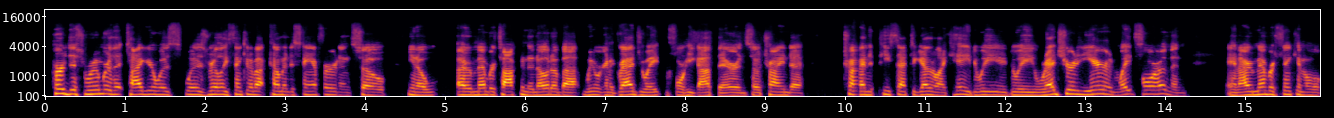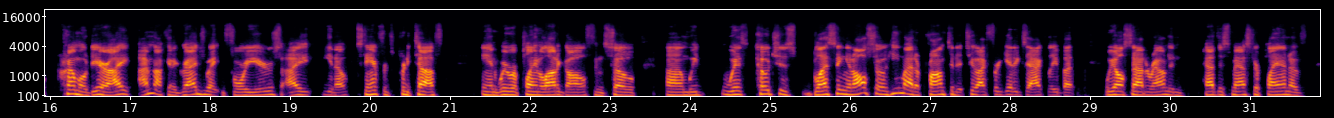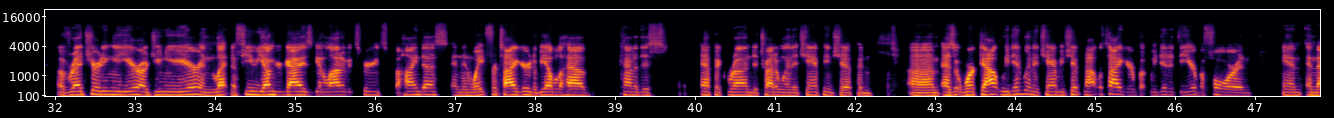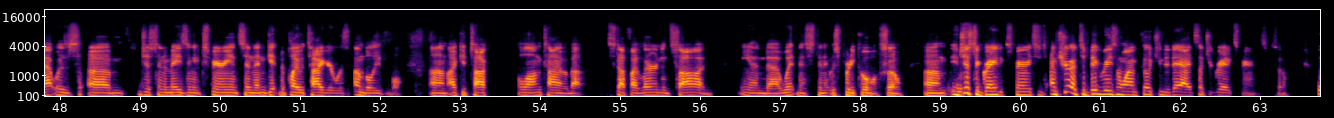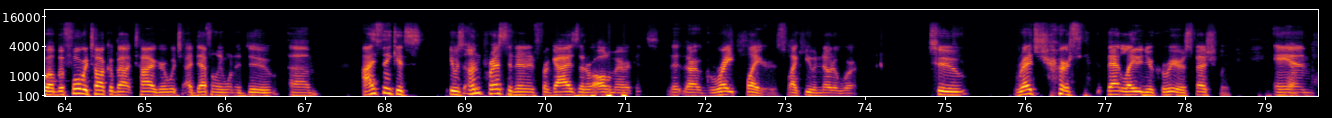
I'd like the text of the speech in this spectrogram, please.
heard this rumor that Tiger was was really thinking about coming to Stanford, and so you know I remember talking to Notah about we were going to graduate before he got there, and so trying to trying to piece that together, like, hey, do we do we redshirt a year and wait for him, and and I remember thinking, well, crumb, oh dear, I, I'm not going to graduate in four years. I, you know, Stanford's pretty tough. And we were playing a lot of golf. And so um, we, with coach's blessing, and also he might have prompted it too. I forget exactly, but we all sat around and had this master plan of, of redshirting a year, our junior year, and letting a few younger guys get a lot of experience behind us, and then wait for Tiger to be able to have kind of this epic run to try to win a championship. And um, as it worked out, we did win a championship, not with Tiger, but we did it the year before. And and and that was um, just an amazing experience. And then getting to play with Tiger was unbelievable. Um, I could talk a long time about stuff I learned and saw and and uh, witnessed, and it was pretty cool. So um, it's just a great experience. I'm sure it's a big reason why I'm coaching today. I had such a great experience. So. Well, before we talk about Tiger, which I definitely want to do, um, I think it's it was unprecedented for guys that are all Americans, that are great players like you and Notah were, to redshirt that late in your career, especially. And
